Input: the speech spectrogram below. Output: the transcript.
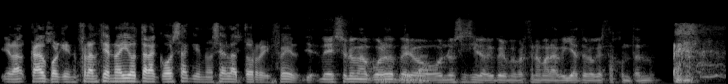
Era- claro, porque en Francia no hay otra cosa que no sea la Torre Eiffel. De eso no me acuerdo, pero no sé si lo vi, pero me parece una maravilla todo lo que estás contando.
